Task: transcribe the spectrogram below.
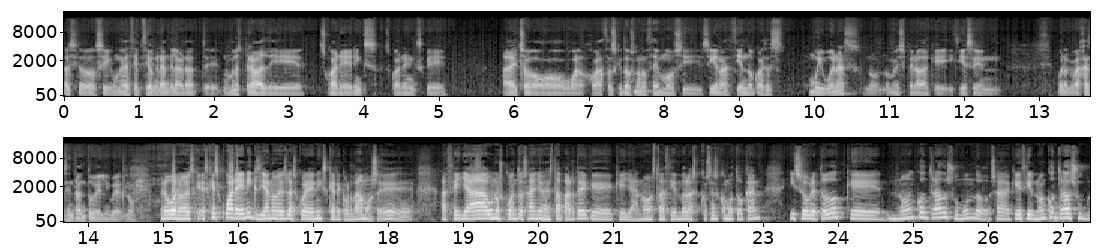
Ha sido, sí, una decepción grande, la verdad. Eh, no me lo esperaba de Square Enix. Square Enix que ha hecho, bueno, juegazos que todos conocemos y siguen haciendo cosas muy buenas. No, no me esperaba que hiciesen bueno, que bajasen tanto el nivel, ¿no? Pero bueno, es que, es que Square Enix ya no es la Square Enix que recordamos. ¿eh? Hace ya unos cuantos años esta parte que, ya no está haciendo las cosas como tocan y sobre todo que no ha encontrado su mundo. O sea, quiero decir, no ha encontrado su,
